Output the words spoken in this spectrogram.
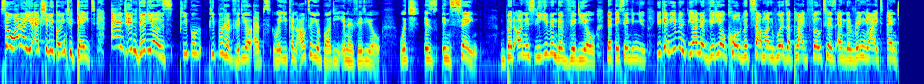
So what are you actually going to date? And in videos, people, people have video apps where you can alter your body in a video, which is insane. But honestly, even the video that they're sending you, you can even be on a video call with someone who has applied filters and the ring light and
